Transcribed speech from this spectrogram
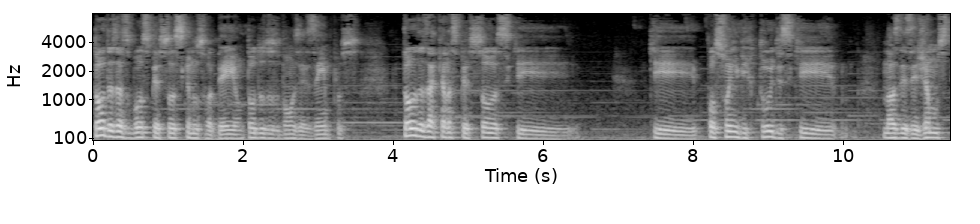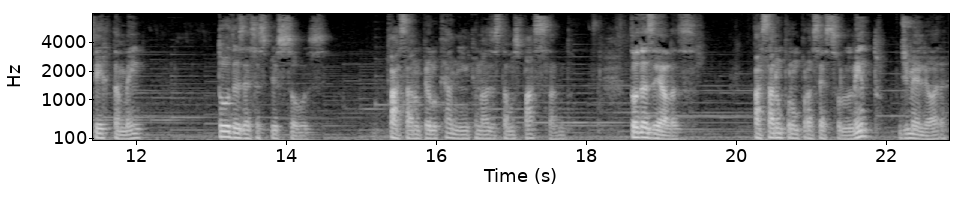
todas as boas pessoas que nos rodeiam, todos os bons exemplos, todas aquelas pessoas que que possuem virtudes que nós desejamos ter também todas essas pessoas passaram pelo caminho que nós estamos passando. Todas elas passaram por um processo lento de melhora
